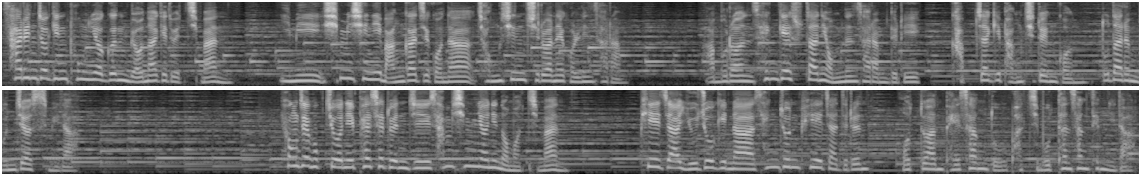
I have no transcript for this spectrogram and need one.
살인적인 폭력은 면하게 됐지만 이미 심신이 망가지거나 정신질환에 걸린 사람, 아무런 생계 수단이 없는 사람들이 갑자기 방치된 건 또 다른 문제였습니다. 형제복지원이 폐쇄된 지 30년이 넘었지만 피해자 유족이나 생존 피해자들은 어떠한 배상도 받지 못한 상태입니다.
